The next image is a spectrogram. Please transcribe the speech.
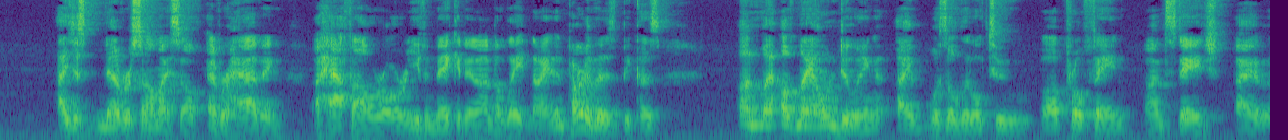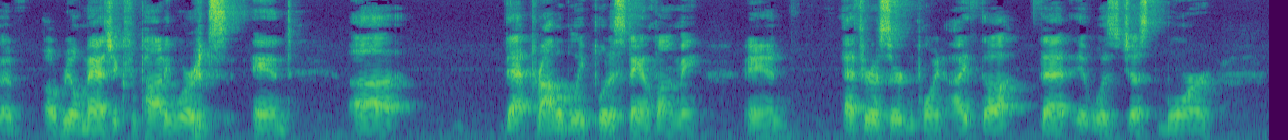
I just never saw myself ever having a half hour or even making it onto late night. And part of it is because on my of my own doing, I was a little too uh, profane on stage. I have a real magic for potty words, and uh, that probably put a stamp on me. And after a certain point, I thought that it was just more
